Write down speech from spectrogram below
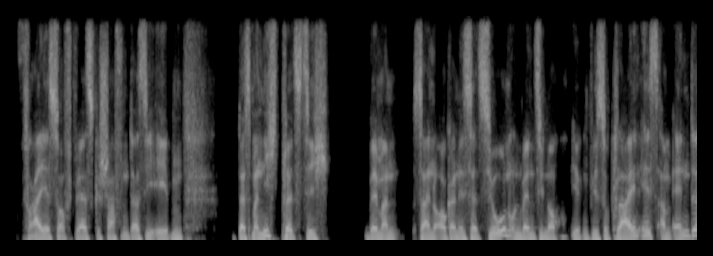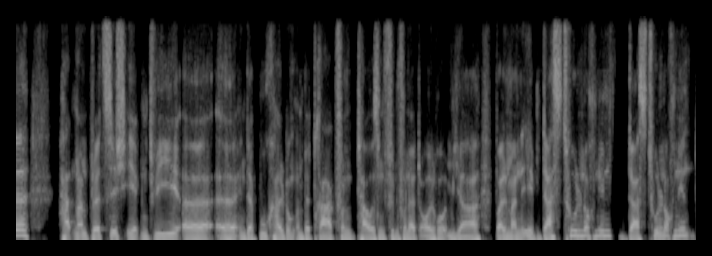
freie Softwares geschaffen, dass sie eben, dass man nicht plötzlich wenn man seine Organisation und wenn sie noch irgendwie so klein ist, am Ende hat man plötzlich irgendwie äh, äh in der Buchhaltung einen Betrag von 1500 Euro im Jahr, weil man eben das Tool noch nimmt, das Tool noch nimmt,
